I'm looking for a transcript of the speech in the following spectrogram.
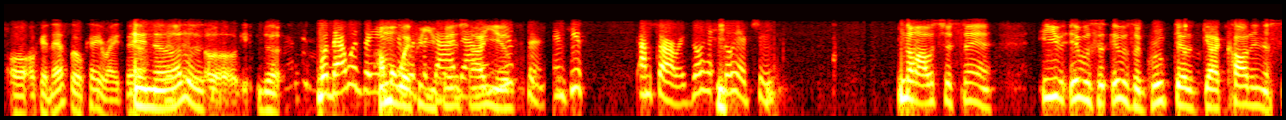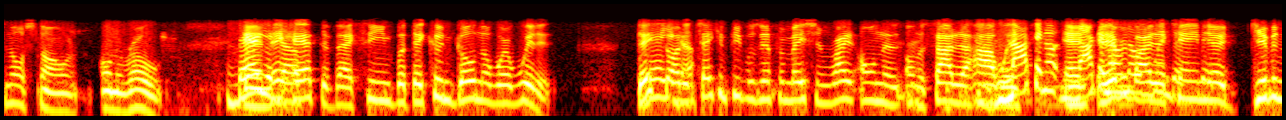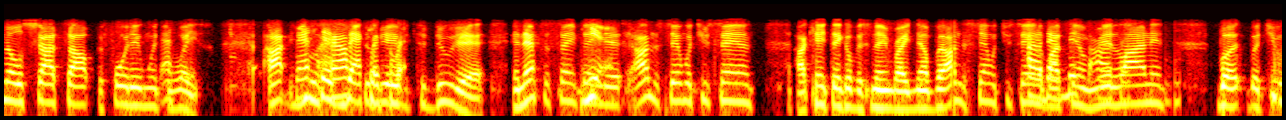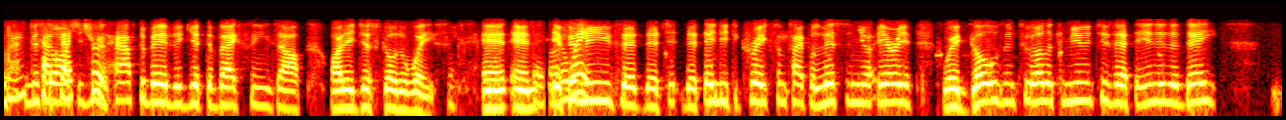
Oh, okay, that's okay right there. And the other, uh, the, well, that was the I'm gonna wait with for the you guy finish. down How in you? Houston. In Houston, I'm sorry. Go ahead. Go ahead, Chief. No, I was just saying, it was a, it was a group that got caught in a snowstorm on the road, there and you they go. had the vaccine, but they couldn't go nowhere with it. They There started taking people's information right on the on the side of the highway, knocking on, and knocking on everybody that came there giving those shots out before they went That's to waste. I, That's you have exactly to be correct. able to do that, and that's the same thing. Yes. That I understand what you're saying. I can't think of his name right now, but I understand what you're saying Uh, about them redlining. But but you, Mhm, Mr. 'cause that's Arthur, true. you have to be able to get the vaccines out, or they just go to waste. And and if it waste. means that that that they need to create some type of list in your area where it goes into other communities at the end of the day,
